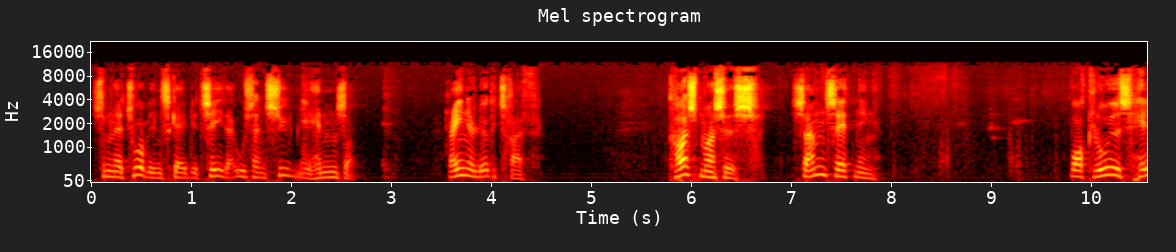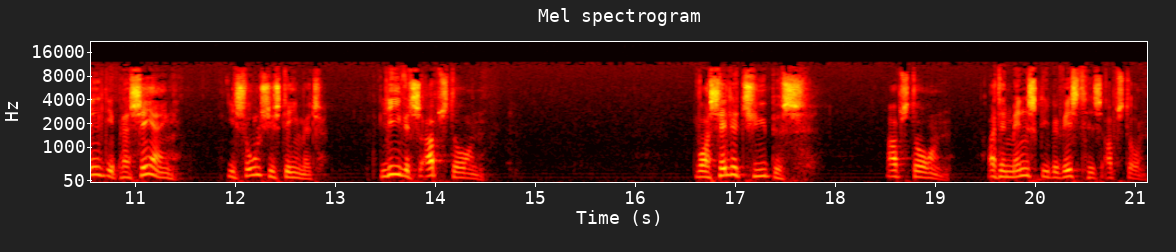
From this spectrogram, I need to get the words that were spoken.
som naturvidenskabeligt set er usandsynlige hændelser. Rene lykketræf. Kosmoses sammensætning, hvor klodets heldige placering i solsystemet, livets opståen, vores celletypes opståen og den menneskelige bevidstheds opståen.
